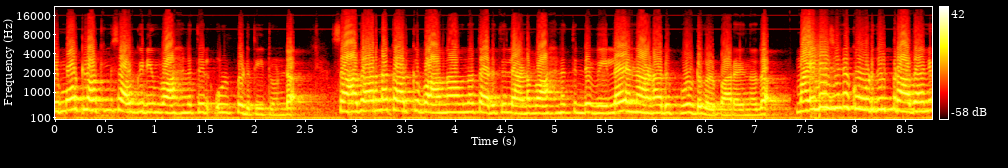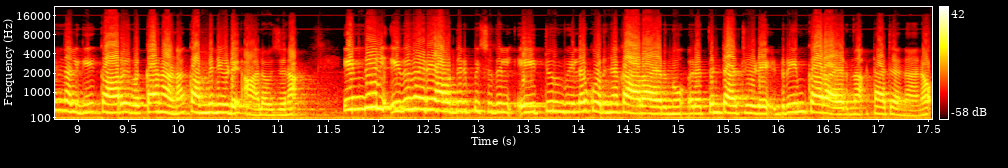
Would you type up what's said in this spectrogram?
റിമോട്ട് ലോക്കിംഗ് സൗകര്യം വാഹനത്തിൽ ഉൾപ്പെടുത്തിയിട്ടുണ്ട്. സാധാരണക്കാർക്ക് വാങ്ങാവുന്ന തരത്തിലാണ് വാഹനത്തിന്റെ വില എന്നാണ് റിപ്പോർട്ടുകൾ പറയുന്നത്. മൈലേജിന് കൂടുതൽ പ്രാധാന്യം നൽകി കാർ ഇറക്കാനാണ് കമ്പനിയുടെ ആലോചന. ഇന്ത്യയിൽ ഇതുവരെ അവതരിപ്പിച്ചതിൽ ഏറ്റവും വില കുറഞ്ഞ കാറായിരുന്നു രത്തൻ ടാറ്റയുടെ ഡ്രീം കാർ ആയിരുന്ന ടാറ്റ നാനോ.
